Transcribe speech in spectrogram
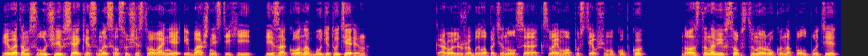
и в этом случае всякий смысл существования и башни стихий, и закона будет утерян. Король уже было потянулся к своему опустевшему кубку, но, остановив собственную руку на полпути,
